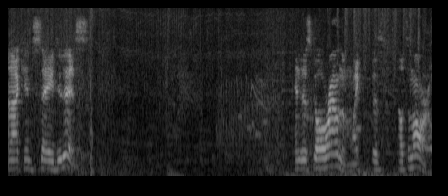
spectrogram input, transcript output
and I can say do this. And just go around them like there's no tomorrow.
